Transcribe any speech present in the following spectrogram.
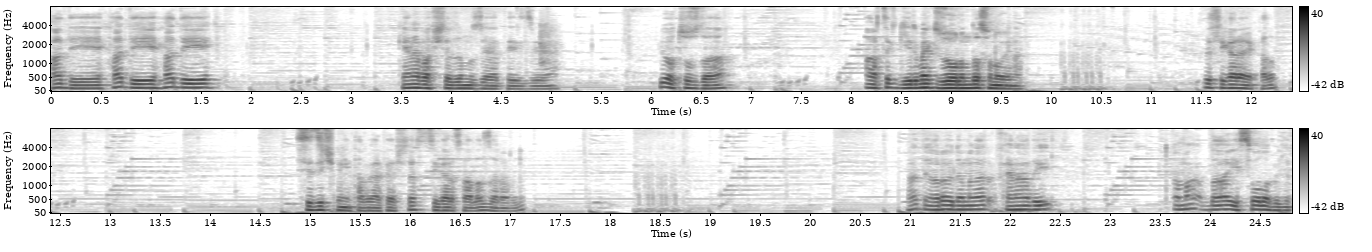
Hadi, hadi, hadi. Gene başladığımız yerdeyiz ya. Bir 30 daha. Artık girmek zorundasın oyuna. Bir sigara yakalım. Siz içmeyin tabii arkadaşlar. Sigara sağlığa zararlı. Hadi ara ödemeler fena değil. Ama daha iyisi olabilir.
